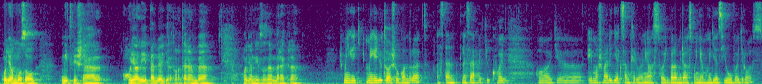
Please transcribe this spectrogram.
hogyan mozog, mit visel, hogyan léped be egyáltalán a terembe, hogyan néz az emberekre. Még egy, még egy utolsó gondolat, aztán lezárhatjuk, hogy, hogy én most már igyekszem kerülni azt, hogy valamire azt mondjam, hogy ez jó vagy rossz,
